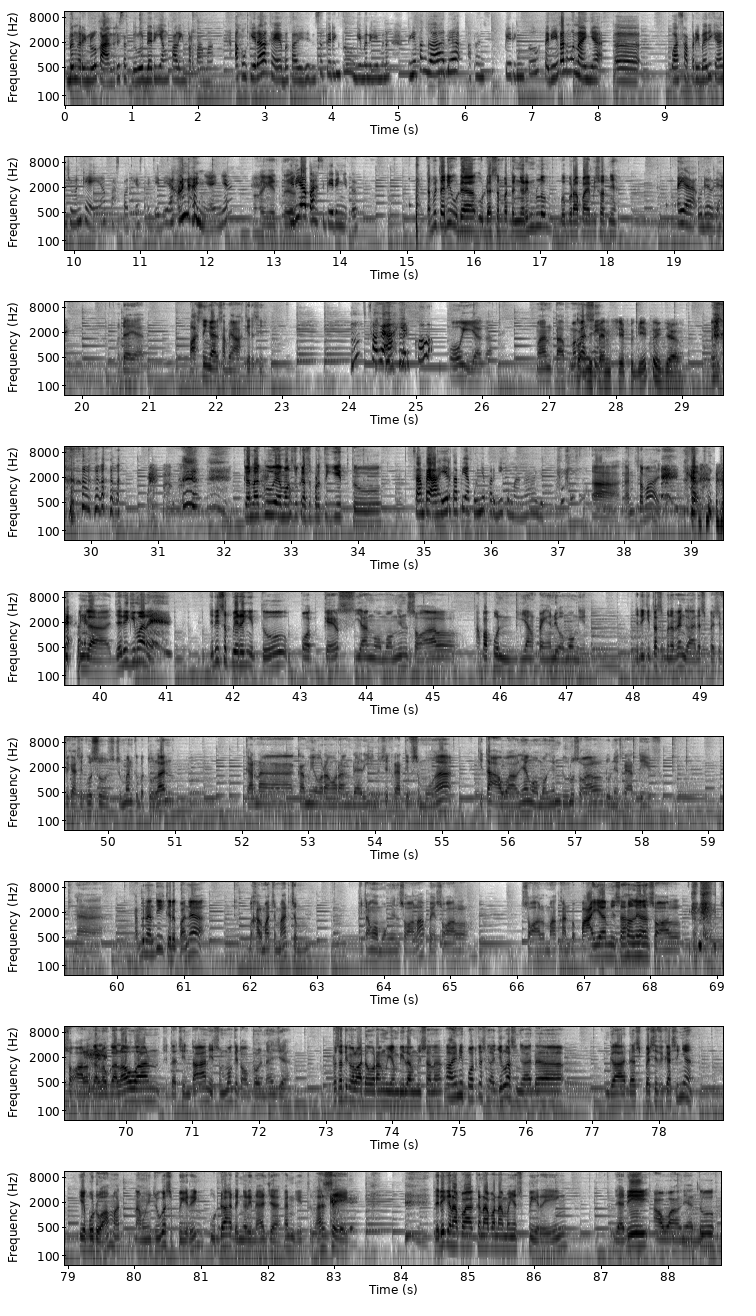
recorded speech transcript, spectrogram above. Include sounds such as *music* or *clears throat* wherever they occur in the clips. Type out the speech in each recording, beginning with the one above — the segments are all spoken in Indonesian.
dengerin dulu kan, riset dulu dari yang paling pertama. Aku kira kayak bakal dijadiin Spiring tuh gimana-gimana. Ternyata nggak ada. Apaan sih Spiring tuh? Tadinya kan mau nanya eh, WhatsApp pribadi kan, cuman kayaknya pas podcast aja deh aku *laughs* nanyanya. Oh, gitu. Jadi apa Spiring itu? Tapi tadi udah udah sempat dengerin belum beberapa episodenya? Oh ya, udah udah. Udah ya. Pasti nggak sampai akhir sih. Sampai akhir kok. *laughs* Oh iya, Kak. Mantap. Kok Makasih. defensif begitu, Jal? Kan aku emang suka seperti gitu. Sampai akhir tapi akunya pergi ke mana gitu. Ah, kan sama aja. Enggak. Jadi gimana ya? Jadi sepiring itu podcast yang ngomongin soal apa pun yang pengen diomongin. Jadi kita sebenarnya nggak ada spesifikasi khusus, cuman kebetulan karena kami orang-orang dari industri kreatif semua, kita awalnya ngomongin dulu soal dunia kreatif. Nah, tapi nanti ke depannya bakal macem-macem. Kita ngomongin soal apa ya? Soal soal makan pepaya misalnya, soal soal galau-galauan, cinta-cintaan ya semua kita obrolin aja. Terus nanti kalau ada orang yang bilang misalnya, ah ini podcast nggak jelas, nggak ada nggak ada spesifikasinya, ya bodoh amat. Namanya juga sepiring, udah dengerin aja kan gitu, asik. *laughs* Jadi kenapa kenapa namanya sepiring? Jadi awalnya tuh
